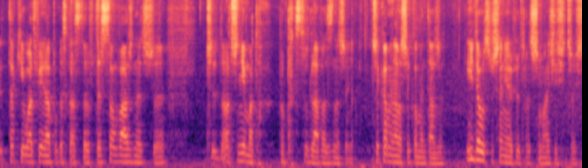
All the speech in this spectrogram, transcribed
e, takie ułatwienia podcasterów też są ważne, czy, czy, no, czy nie ma to po prostu dla was znaczenia? Czekamy na wasze komentarze. I do usłyszenia już jutro. Trzymajcie się, cześć.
